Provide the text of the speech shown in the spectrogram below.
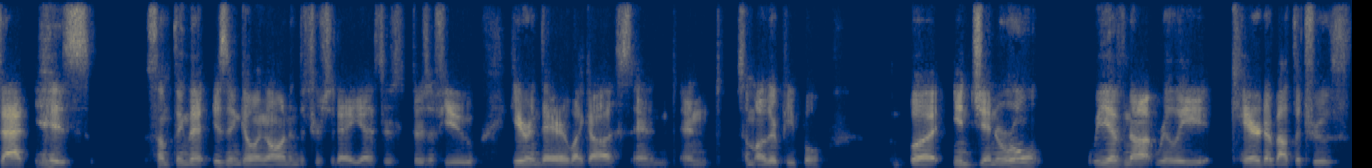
That is something that isn't going on in the church today. Yes, there's there's a few here and there like us and and some other people, but in general, we have not really cared about the truth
